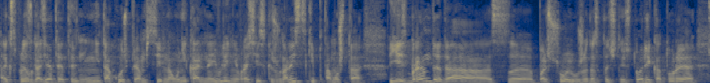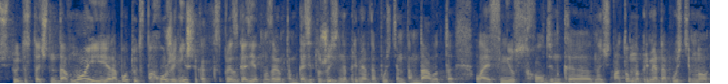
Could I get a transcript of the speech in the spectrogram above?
«Экспресс-газета» — это не такое уж прям сильно уникальное явление в российской журналистике, потому что есть бренды, да, с большой уже достаточно историей, которые существуют достаточно давно и работают в похожей нише, как «Экспресс-газет». Назовем там газету «Жизнь», например, допустим, там, да, вот Life News Holding, э, значит, потом, например, допустим, ну,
